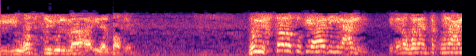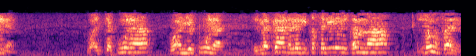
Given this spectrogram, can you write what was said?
يوصل الماء إلى الباطن. ويشترط في هذه العين اذا أولا أن تكون عينا وأن تكون وأن يكون المكان الذي تصل إليه يسمى جوفا.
